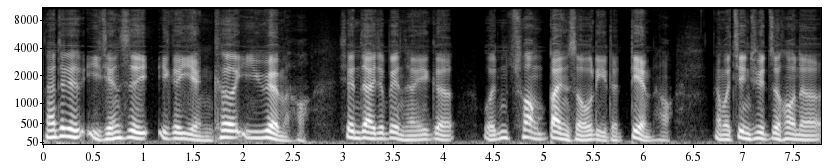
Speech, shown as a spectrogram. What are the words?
那这个以前是一个眼科医院嘛哈。现在就变成一个文创伴手礼的店哈，那么进去之后呢，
